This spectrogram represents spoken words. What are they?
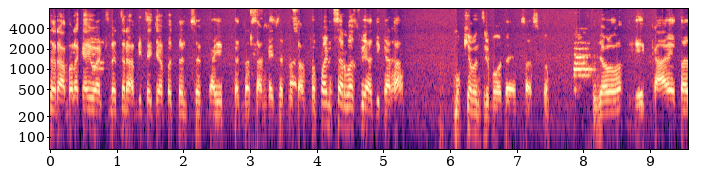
जर आम्हाला काही वाटलं तर आम्ही त्याच्याबद्दलच काही त्यांना सांगायचं तो सांगतो. पण सर्वस्वी अधिकार हा मुख्यमंत्री महोदयांचा असतो. त्याच्यामुळं हे काय येतात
